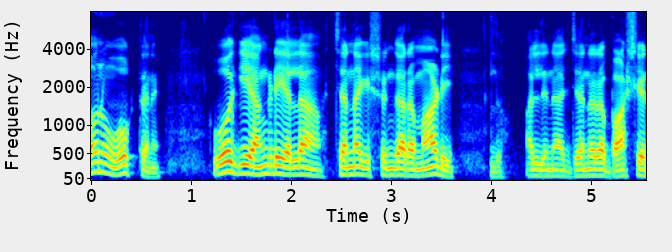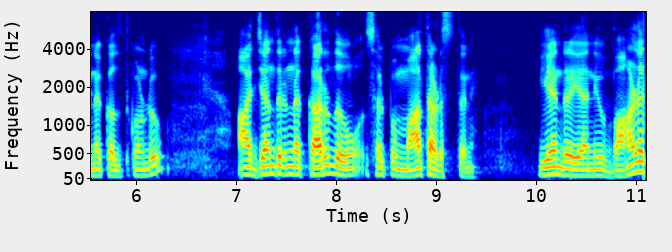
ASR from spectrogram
ಅವನು ಹೋಗ್ತಾನೆ. ಹೋಗಿ ಅಂಗಡಿ ಎಲ್ಲ ಚೆನ್ನಾಗಿ ಶೃಂಗಾರ ಮಾಡಿ, ಅಲ್ಲಿನ ಜನರ ಭಾಷೆಯನ್ನು ಕಲ್ತ್ಕೊಂಡು ಆ ಜನರನ್ನ ಕರೆದು ಸ್ವಲ್ಪ ಮಾತಾಡಿಸ್ತಾನೆ. ಏನ್ರಯ್ಯ, ನೀವು ಭಾಳ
